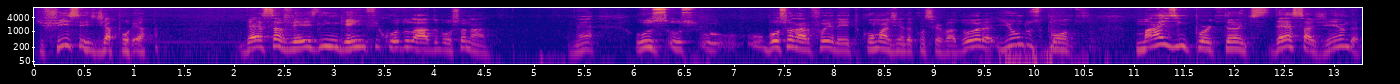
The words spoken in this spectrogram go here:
difíceis de apoiar. Dessa vez ninguém ficou do lado do Bolsonaro. Né? Os, os, o, o Bolsonaro foi eleito com uma agenda conservadora e um dos pontos mais importantes dessa agenda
